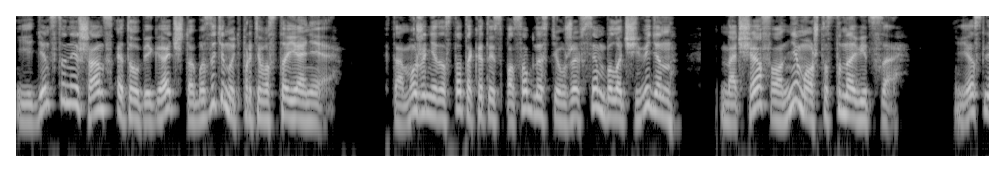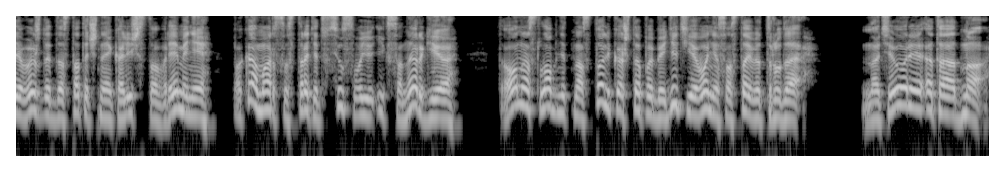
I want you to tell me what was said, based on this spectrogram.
Единственный шанс — это убегать, чтобы затянуть противостояние. К тому же недостаток этой способности уже всем был очевиден, начав, он не может остановиться. Если выждать достаточное количество времени, пока Марс истратит всю свою X-энергию, то он ослабнет настолько, что победить его не составит труда. Но теория — это одно.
